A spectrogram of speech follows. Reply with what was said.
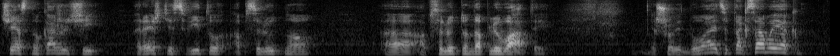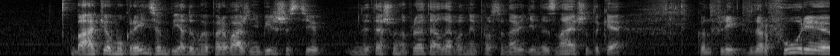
чесно кажучи, решті світу абсолютно, е, абсолютно наплювати, що відбувається. Так само, як багатьом українцям, я думаю, переважній більшості, не те, що наплювати, але вони просто навіть і не знають, що таке конфлікт в Дарфурі,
